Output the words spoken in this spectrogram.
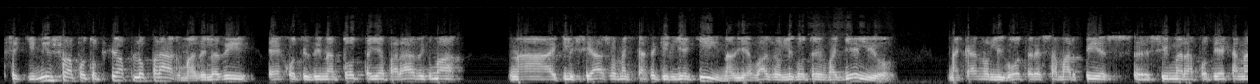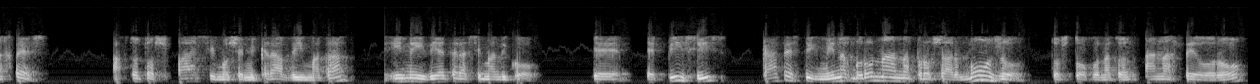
ξεκινήσω από το πιο απλό πράγμα. Δηλαδή έχω τη δυνατότητα για παράδειγμα να εκκλησιάζομαι κάθε Κυριακή, να διαβάζω λίγο το Ευαγγέλιο, να κάνω λιγότερες αμαρτίες ε, σήμερα από ό,τι έκανα χθες. Αυτό το σπάσιμο σε μικρά βήματα είναι ιδιαίτερα σημαντικό. Και επίσης κάθε στιγμή να μπορώ να αναπροσαρμόζω το στόχο, να τον αναθεωρώ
